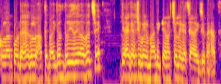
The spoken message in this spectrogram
খোলার পর দেখা গেল হাতে বাইবেল ধরিয়ে দেওয়া হয়েছে জায়গা জমির মালিকানা চলে গেছে আরেকজনের হাতে।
